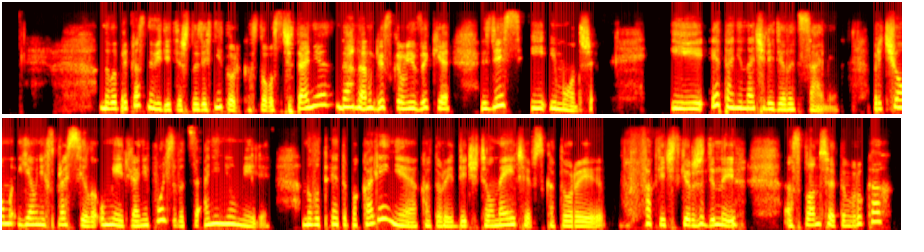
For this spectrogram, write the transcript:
Но вы прекрасно видите, что здесь не только словосочетания да, на английском языке, здесь и эмоджи. И это они начали делать сами. Причем я у них спросила, умеют ли они пользоваться, они не умели. Но вот это поколение, которые digital natives, которые фактически рождены с планшетом в руках,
